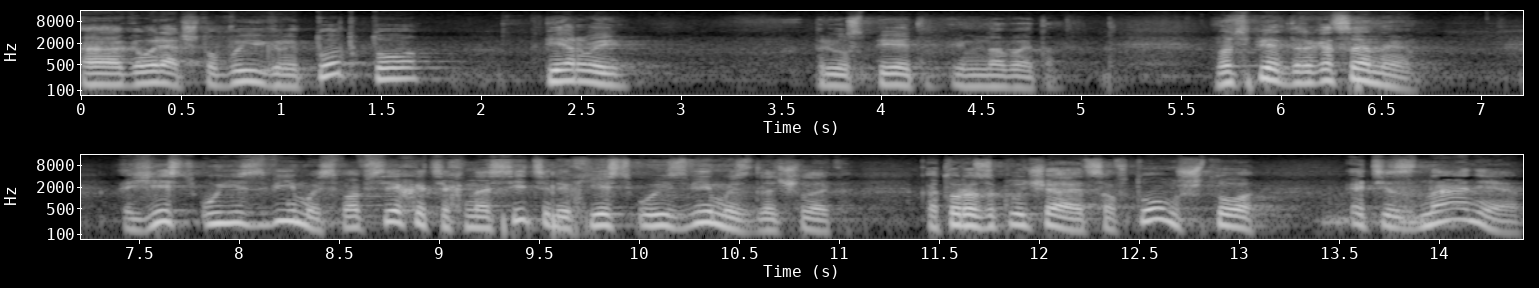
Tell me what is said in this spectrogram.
Э, говорят, что выиграет тот, кто первый преуспеет именно в этом. Но теперь, драгоценные, есть уязвимость во всех этих носителях, есть уязвимость для человека, которая заключается в том, что эти знания,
